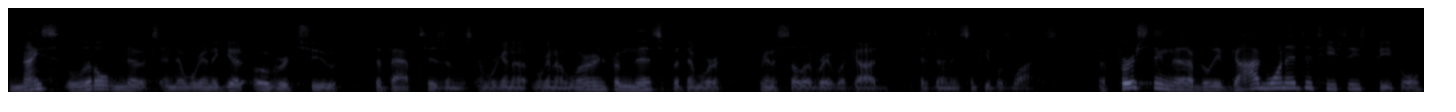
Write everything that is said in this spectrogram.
nice little notes, and then we're going to get over to the baptisms, and we're going to we're going to learn from this, but then we're we're going to celebrate what God has done in some people's lives. The first thing that I believe God wanted to teach these people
